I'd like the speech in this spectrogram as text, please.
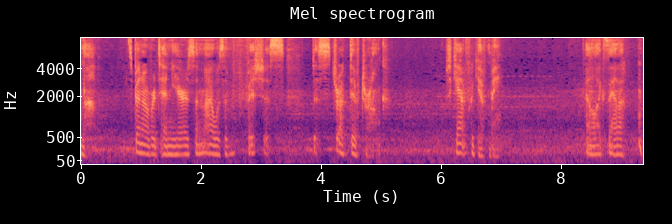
Nah. It's been over 10 years and I was a vicious, destructive drunk. She can't forgive me. Kind of like Santa.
